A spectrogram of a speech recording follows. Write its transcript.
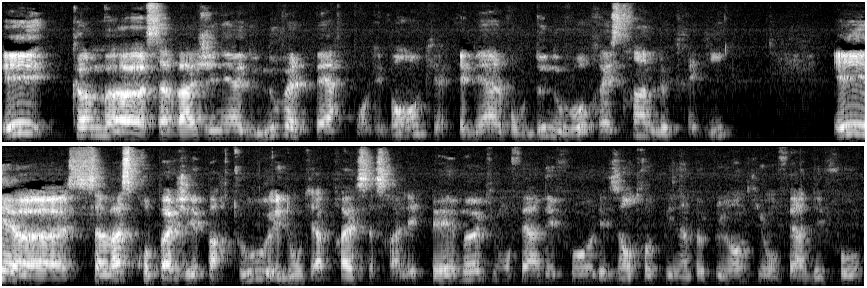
Et comme ça va générer de nouvelles pertes pour les banques, eh bien, elles vont de nouveau restreindre le crédit et euh, ça va se propager partout. Et donc après, ça sera les PME qui vont faire défaut, les entreprises un peu plus grandes qui vont faire défaut,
